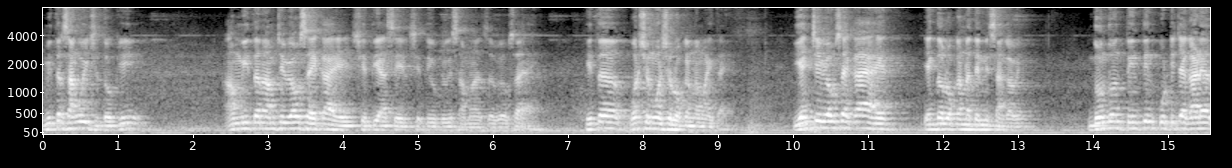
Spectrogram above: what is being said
मी तर सांगू इच्छितो की आम्ही तर आमचे व्यवसाय काय आहे? शेती असेल शेती उपयोगी सामानाचा व्यवसाय आहे. हे तर वर्षानुवर्ष लोकांना माहीत आहे. यांचे व्यवसाय काय आहेत? एकदा लोकांना त्यांनी सांगावे. दोन दोन तीन तीन कोटीच्या गाड्यात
